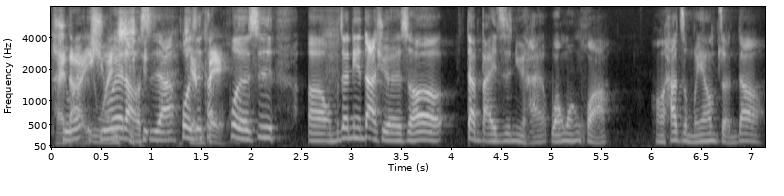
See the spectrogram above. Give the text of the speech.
许巍 许巍老师啊，或者是看或者是呃我们在念大学的时候，蛋白质女孩王文华。哦，她怎么样转到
